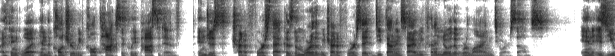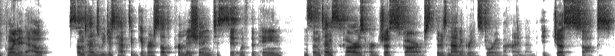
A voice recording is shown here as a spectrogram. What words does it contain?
I think, what in the culture we'd call toxically positive and just try to force that. Because the more that we try to force it, deep down inside, we kind of know that we're lying to ourselves. And as you pointed out, sometimes we just have to give ourselves permission to sit with the pain and sometimes scars are just scars. There's not a great story behind them. It just sucks.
